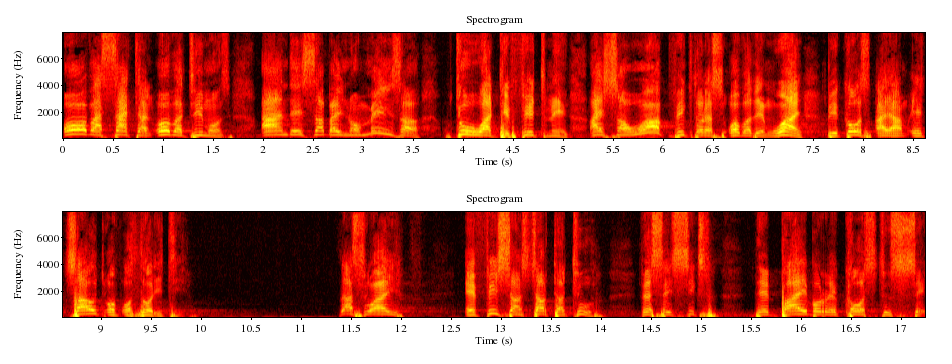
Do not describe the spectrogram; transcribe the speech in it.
over Satan, over demons, and they shall by no means uh, do what defeat me. I shall walk victorious over them. Why? Because I am a child of authority. That's why Ephesians chapter 2, verse 6, the Bible records to say,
